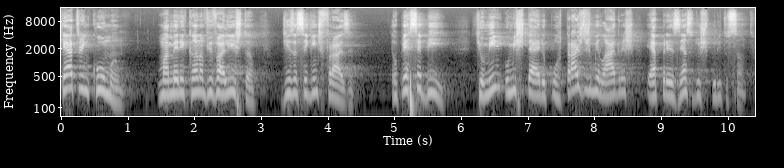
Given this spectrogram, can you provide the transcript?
Catherine Kuhlman, uma americana vivalista, diz a seguinte frase: Eu percebi que o mistério por trás dos milagres é a presença do Espírito Santo.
